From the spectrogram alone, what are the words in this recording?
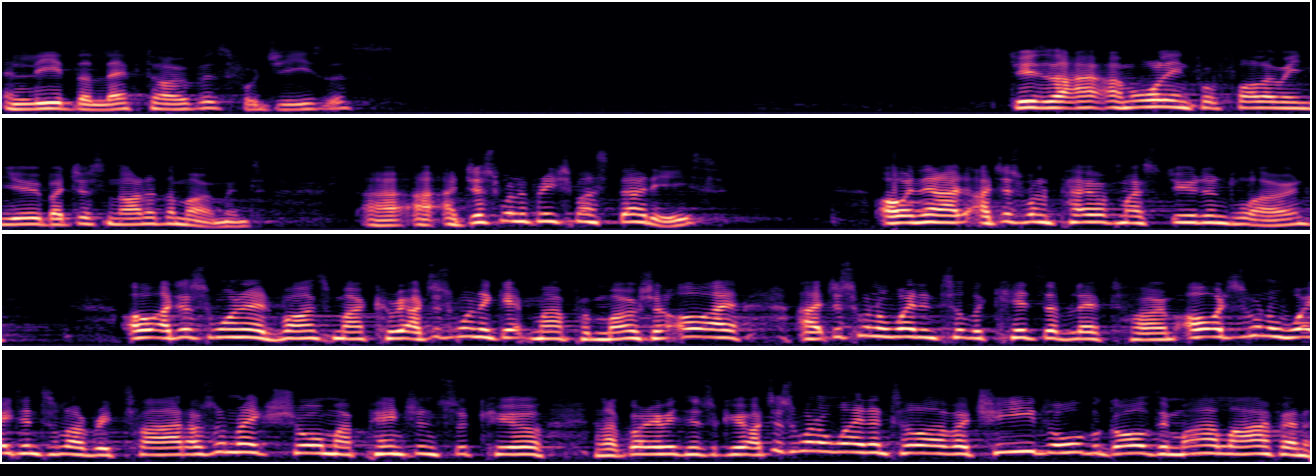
and leave the leftovers for Jesus? Jesus, I, am all in for following you, but just not at the moment. Uh, I, I, just want to finish my studies. Oh, and then I, I just want to pay off my student loan. Oh, I just want to advance my career. I just want to get my promotion. Oh, I, I just want to wait until the kids have left home. Oh, I just want to wait until I've retired. I just want to make sure my pension's secure and I've got everything secure. I just want to wait until I've achieved all the goals in my life and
